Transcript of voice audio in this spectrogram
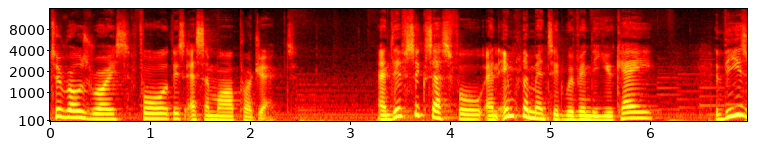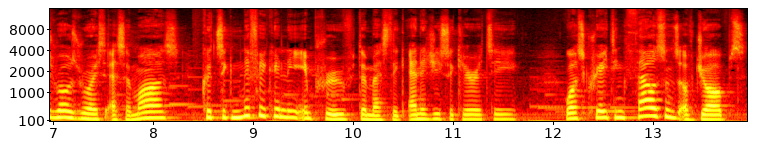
to Rolls-Royce for this SMR project. And if successful and implemented within the UK, these Rolls-Royce SMRs could significantly improve domestic energy security, whilst creating thousands of jobs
